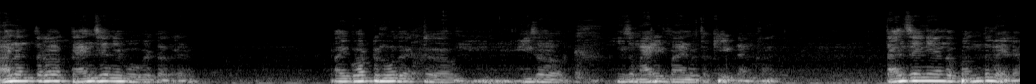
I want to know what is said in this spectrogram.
ಆನಂತರ ಟ್ಯಾನ್ಜೇನಿಯಾಗೆ ಹೋಗ್ಬೇಕಾದ್ರೆ I got to know that is a is a married man with a kid ಅಂತ. ಟ್ಯಾನ್ಜೇನಿಯಿಂದ ಬಂದ ಮೇಲೆ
